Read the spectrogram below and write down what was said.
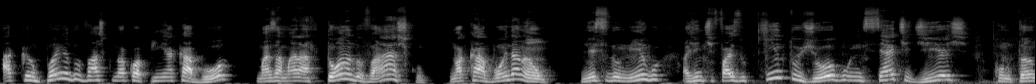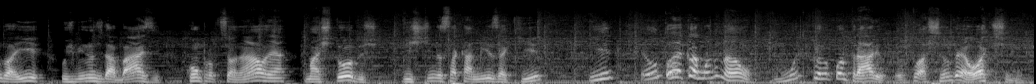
a campanha do Vasco na Copinha acabou, mas a maratona do Vasco não acabou ainda não. Nesse domingo, a gente faz o quinto jogo em sete dias, contando aí os meninos da base com o profissional, né? Mas todos vestindo essa camisa aqui. E eu não tô reclamando não, muito pelo contrário, eu tô achando é ótimo.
